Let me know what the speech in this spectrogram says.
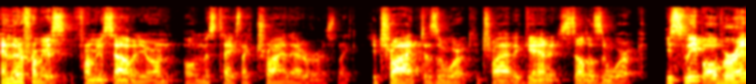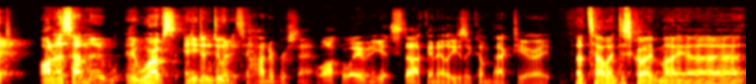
And learn from your from yourself and your own own mistakes like try and errors like you try it doesn't work. You try it again it still doesn't work. You sleep over it all of a sudden it, it, works and you didn't do anything. 100% walk away when you get stuck and it'll usually come back to you right? That's how i describe my uh,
